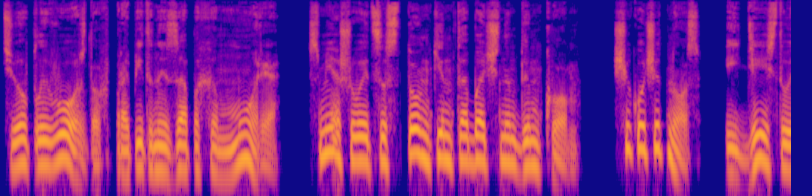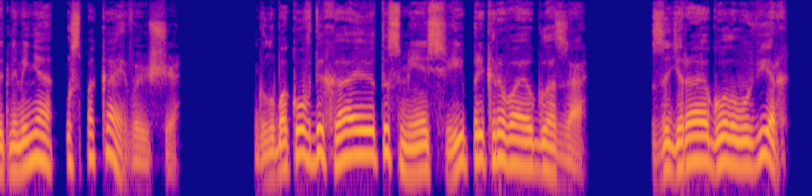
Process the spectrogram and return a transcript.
Теплый воздух, пропитанный запахом моря, смешивается с тонким табачным дымком, щекочет нос и действует на меня успокаивающе. Глубоко вдыхаю эту смесь и прикрываю глаза. Задираю голову вверх,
